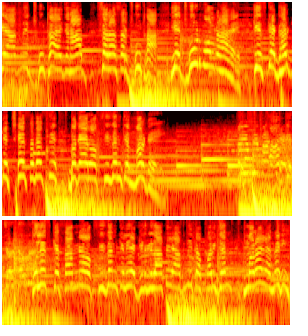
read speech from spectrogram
ये आदमी झूठा है जनाब सरासर झूठा। ये झूठ बोल रहा है कि इसके घर के छह सदस्य बगैर ऑक्सीजन के मर गए। पुलिस के सामने ऑक्सीजन के लिए गिड़गिड़ाते आदमी का परिजन मरा या नहीं?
